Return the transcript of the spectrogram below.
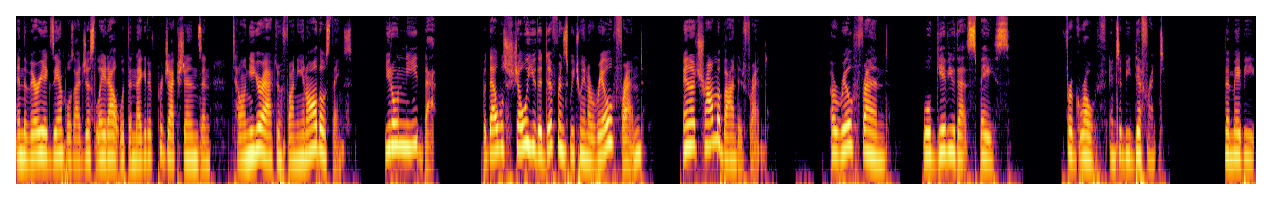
in the very examples I just laid out with the negative projections and telling you you're acting funny and all those things. You don't need that. But that will show you the difference between a real friend and a trauma bonded friend. A real friend will give you that space for growth and to be different than maybe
